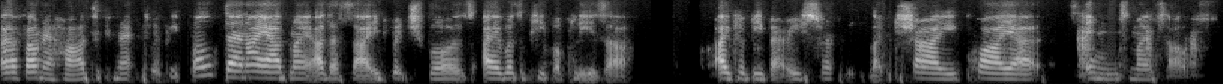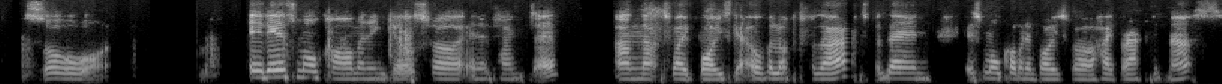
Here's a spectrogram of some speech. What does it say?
I found it hard to connect with people. Then I had my other side, which was I was a people pleaser. I could be very like shy, quiet, into myself. So it is more common in girls who are inattentive, and that's why boys get overlooked for that. But then it's more common in boys for hyperactiveness,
